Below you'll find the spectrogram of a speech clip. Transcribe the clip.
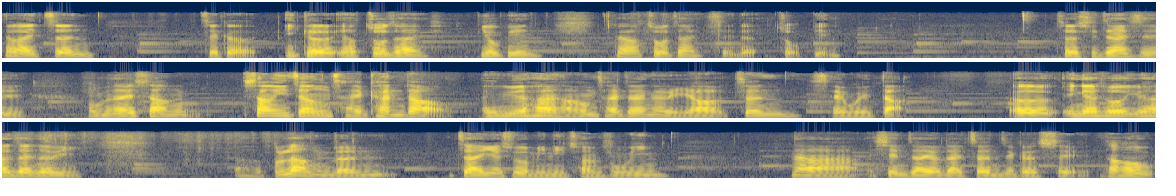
要来争这个一个要坐在右边，一个要坐在谁的左边？这实在是我们在上上一章才看到。哎，约翰好像才在那里要争谁为大，呃，应该说约翰在那里，呃，不让人在耶稣的名里传福音。那现在又在争这个谁，然后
